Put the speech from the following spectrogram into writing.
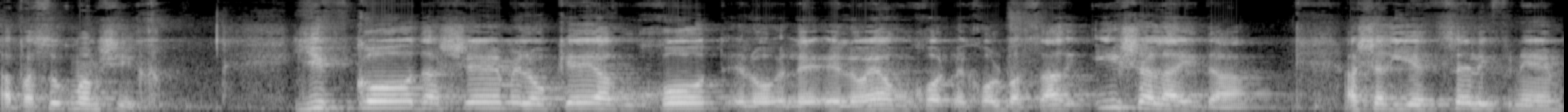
הפסוק ממשיך. יפקוד השם אלוקי הרוחות, אלוה, אלוהי הרוחות לכל בשר, איש על העדה, אשר יצא לפניהם,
